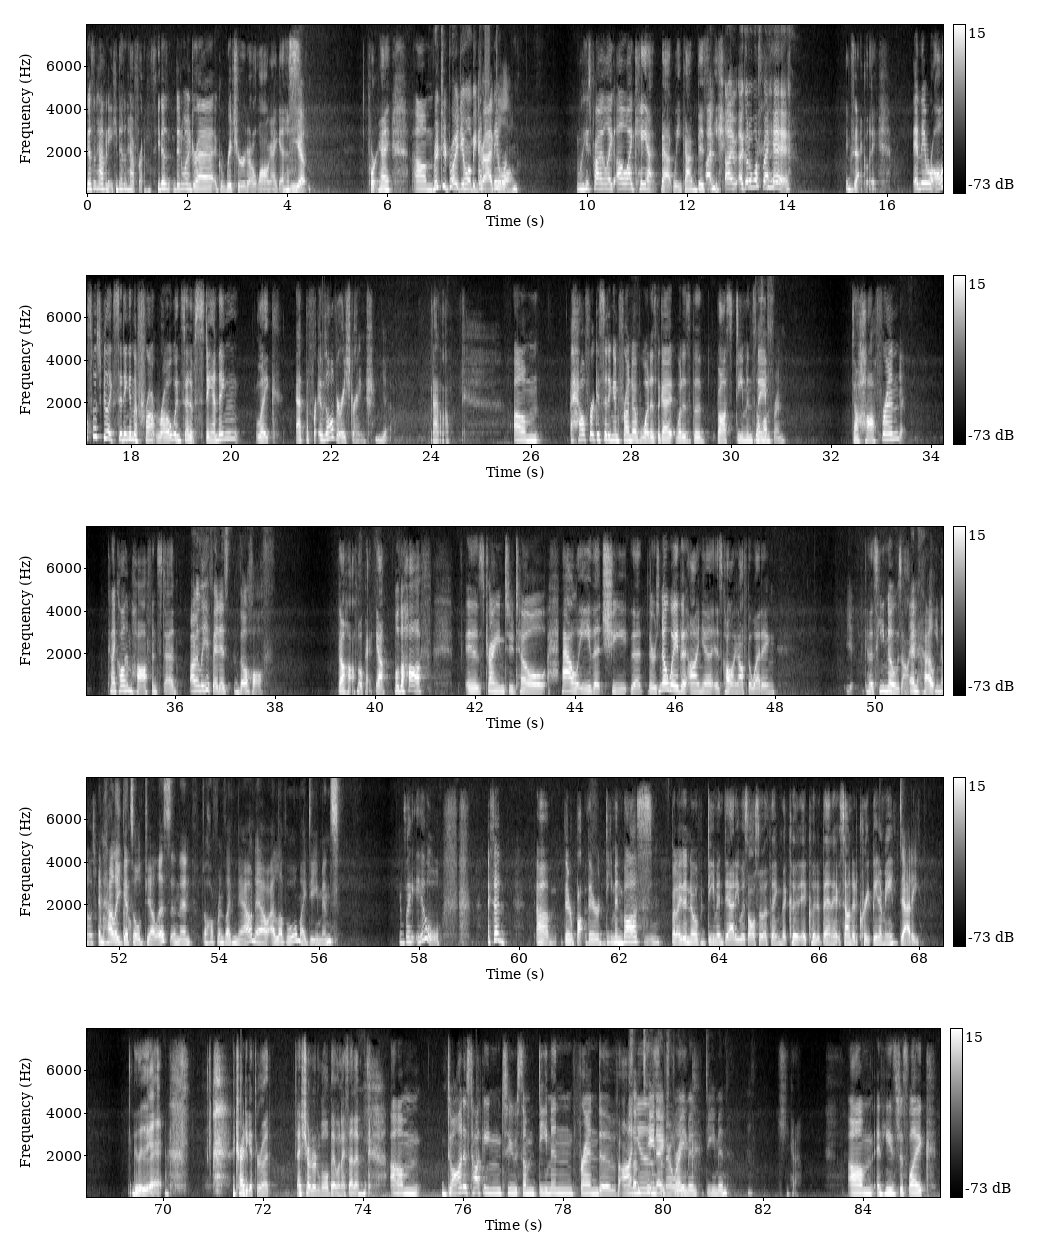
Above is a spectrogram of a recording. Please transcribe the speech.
He doesn't have any. He doesn't have friends. He doesn't didn't want to drag Richard along. I guess. Yep. Poor guy. Um, Richard probably didn't want to be dragged were- along. well, he's probably like, "Oh, I can't that week. I'm busy." I'm I, I gotta wash my hair. Exactly. And they were all supposed to be like sitting in the front row instead of standing like at the front. It was all very strange. Yeah. I don't know. Um, Halfrek is sitting in front of what is the guy? What is the boss demon's The name? Hoffryn. D'Hoffryn. Yeah. Can I call him Hoff instead? Only if it is the Hoff. The Hoff. Okay, yeah. Well, the Hoff is trying to tell Hallie that she that there's no way that Anya is calling off the wedding Yeah. because he knows Anya. And Hal he knows. and Hallie gets all jealous, and then the Hoffryn's like, "Now, now, I love all my demons." It's like ew. I said um, their bo- their demon boss, Mm-hmm. but I didn't know if demon daddy was also a thing that could it could have been. It sounded creepy to me. Daddy. I tried to get through it. I shuddered a little bit when I said it. Um, Dawn is talking to some demon friend of Some teenage demon. Like, demon. yeah. Um, and he's just like,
